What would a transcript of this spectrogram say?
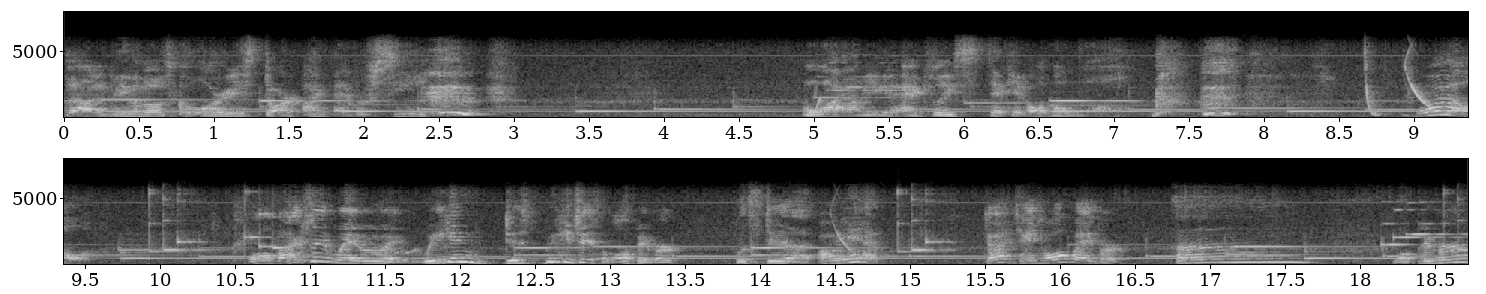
gotta be the most glorious dart I've ever seen. Wow, you can actually stick it on the wall. Wow. Well, Actually, wait, wait, wait. We can just we can change the wallpaper. Let's do that. Oh yeah. Go ahead, change wallpaper. Um, wallpaper.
